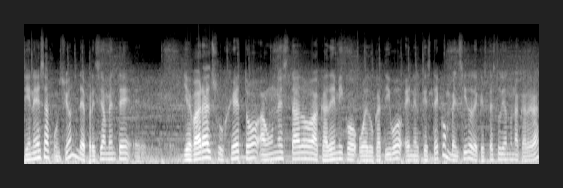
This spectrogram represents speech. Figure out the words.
tiene esa función de precisamente eh, llevar al sujeto a un estado académico o educativo en el que esté convencido de que está estudiando una carrera,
